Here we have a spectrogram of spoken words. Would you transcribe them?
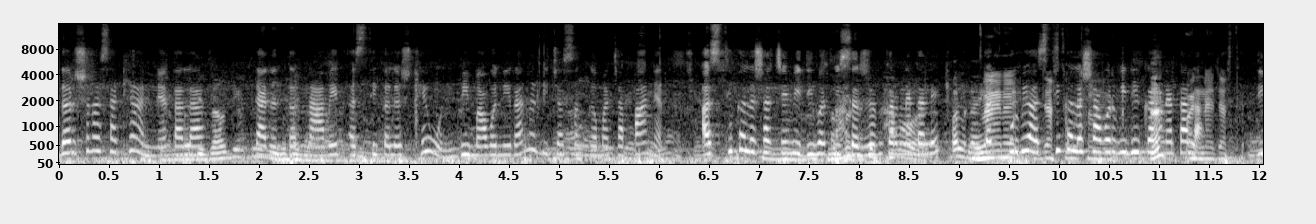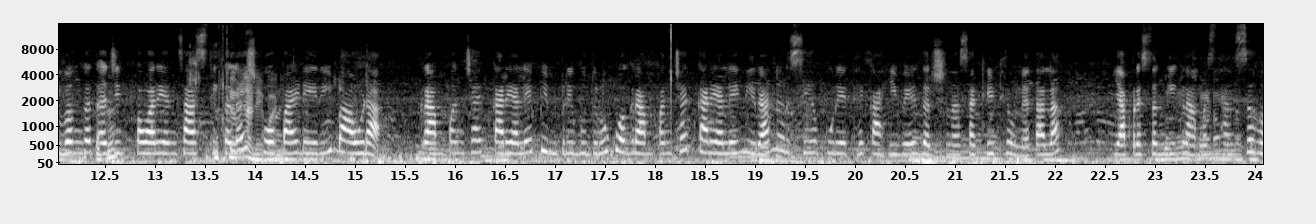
दर्शनासाठी आणण्यात आला. त्यानंतर नावेत अस्थि कलश ठेवून भीमा व नीरा नदीच्या संगमाच्या पाण्यात अस्थि कलशाचे विधिवत विसर्जन करण्यात आले. तत्पूर्वी अस्थि कलशावर विधी करण्यात आला. दिवंगत अजित पवार यांचा अस्थि कलश गोपाळ डेअरी बावडा ग्रामपंचायत कार्यालय पिंपरी बुद्रुक व ग्रामपंचायत कार्यालय नीरा नरसिंहपूर येथे काही वेळ दर्शनासाठी ठेवण्यात आला. या प्रसंगी ग्रामस्थांसह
